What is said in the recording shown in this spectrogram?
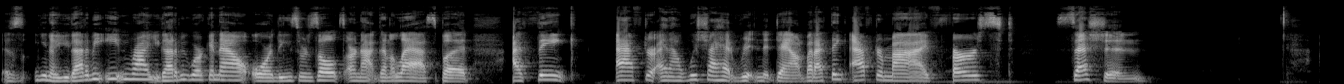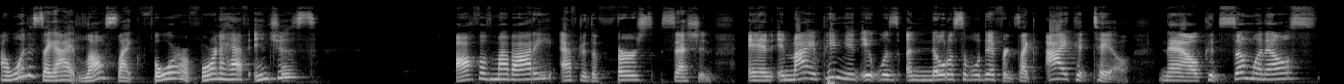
is you know, you got to be eating right, you got to be working out, or these results are not going to last. But I think after, and I wish I had written it down, but I think after my first session, I want to say I had lost like four or four and a half inches off of my body after the first session. And in my opinion, it was a noticeable difference. Like I could tell. Now, could someone else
